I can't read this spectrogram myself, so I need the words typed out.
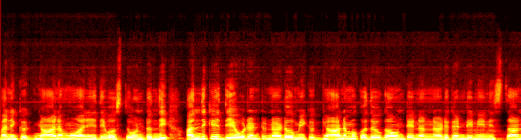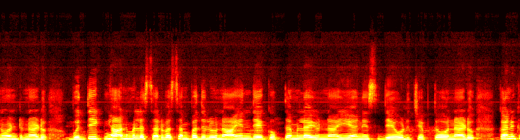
మనకు జ్ఞానము అనేది వస్తూ ఉంటుంది. అందుకే దేవుడు అంటున్నాడు మీకు జ్ఞానము కొదువుగా ఉంటే నన్ను అడగండి నేను ఇస్తాను అంటున్నాడు. బుద్ధి జ్ఞానముల సర్వసంపదలు నాయందే గుప్తములై ఉన్నాయి అనేసి దేవుడు చెప్తూ ఉన్నాడు. కనుక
